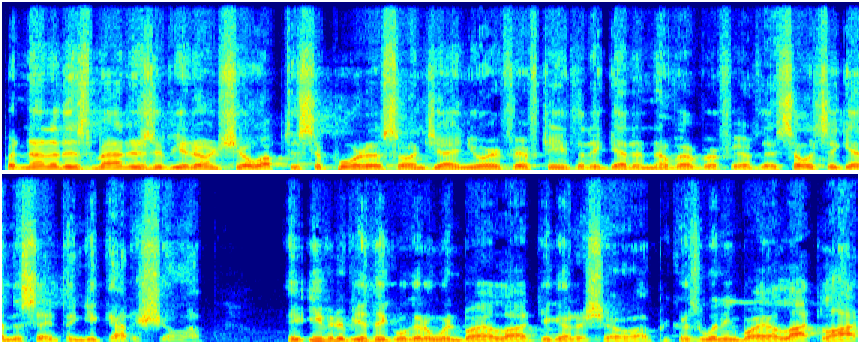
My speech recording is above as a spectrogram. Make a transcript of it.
But none of this matters if you don't show up to support us on January 15th and again on November 5th. So it's again the same thing. You got to show up. Even if you think we're going to win by a lot, you got to show up because winning by a lot, lot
